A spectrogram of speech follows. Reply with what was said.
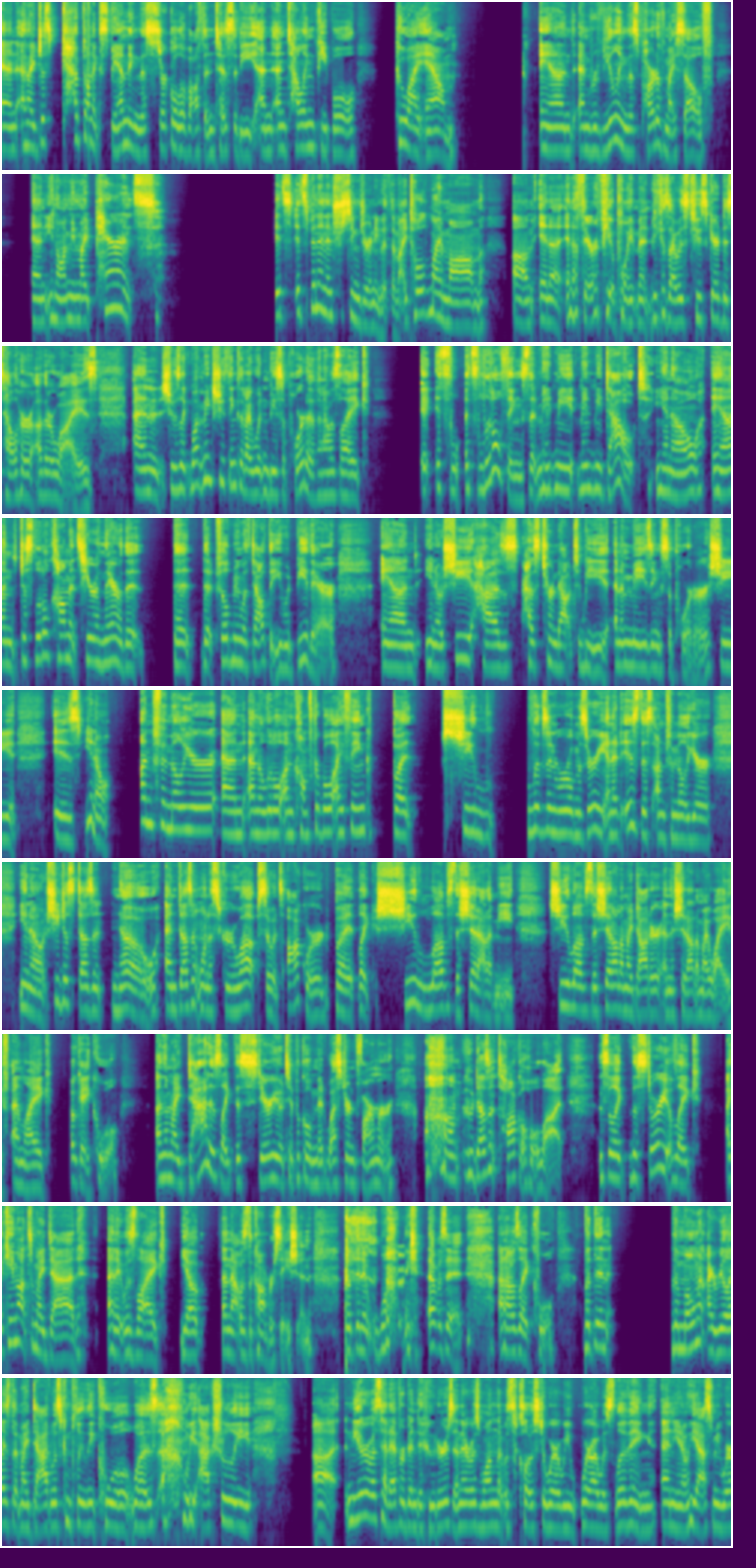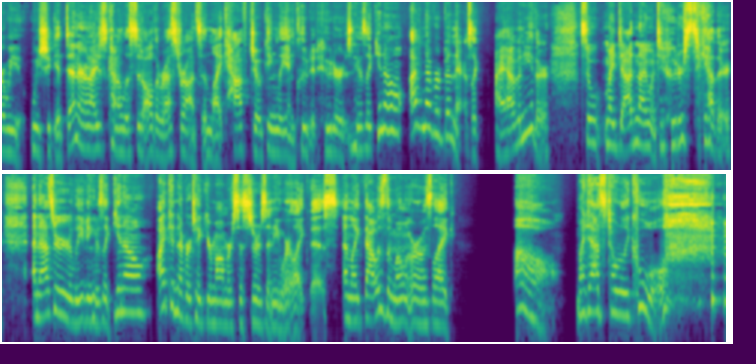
And, and I just kept on expanding this circle of authenticity and, and telling people who I am and, and revealing this part of myself. And, you know, I mean, my parents, it's, it's been an interesting journey with them. I told my mom, um, in a in a therapy appointment because I was too scared to tell her otherwise. And she was like, "What makes you think that I wouldn't be supportive?" And I was like, it, "It's it's little things that made me made me doubt, you know, and just little comments here and there that that that filled me with doubt that you would be there." And you know, she has has turned out to be an amazing supporter. She is, you know, unfamiliar and and a little uncomfortable, I think, but she lives in rural Missouri and it is this unfamiliar, you know, she just doesn't know and doesn't want to screw up. So it's awkward, but like she loves the shit out of me. She loves the shit out of my daughter and the shit out of my wife. And like, okay, cool. And then my dad is like this stereotypical Midwestern farmer um, who doesn't talk a whole lot. And so, like, the story of like, I came out to my dad and it was like, yep, and that was the conversation. But then it that was it. And I was like, cool. But then the moment I realized that my dad was completely cool was uh, we actually uh, neither of us had ever been to Hooters, and there was one that was close to where we where I was living. And you know, he asked me where we we should get dinner, and I just kind of listed all the restaurants and like half jokingly included Hooters. And he was like, you know, I've never been there. I was like, I haven't either. So my dad and I went to Hooters together, and as we were leaving, he was like, you know, I could never take your mom or sisters anywhere like this. And like that was the moment where I was like, oh, my dad's totally cool.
